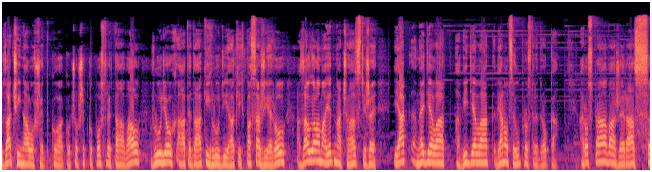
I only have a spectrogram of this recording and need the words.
začínalo všetko, ako čo všetko postretával v ľuďoch a teda akých ľudí, akých pasažierov. A zaujala ma jedna časť, že jak nedela a videla Vianoce uprostred roka. A rozpráva, že raz e,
